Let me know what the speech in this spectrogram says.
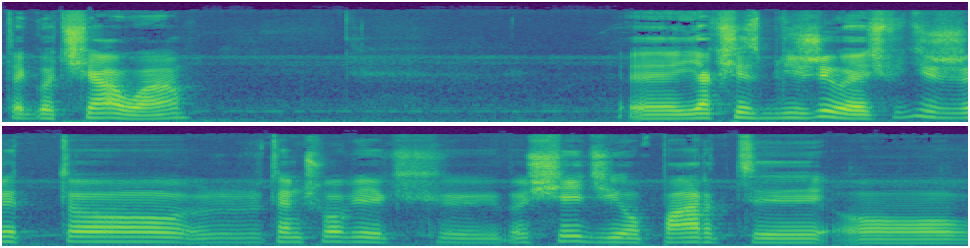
tego ciała. E, Jak się zbliżyłeś, widzisz, że to ten człowiek e, no, siedzi oparty o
